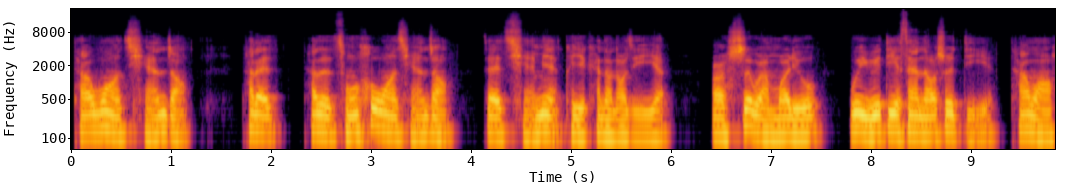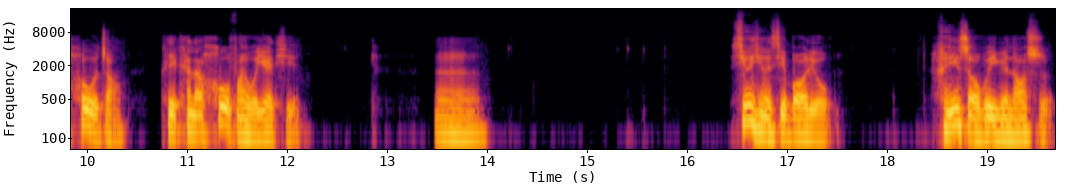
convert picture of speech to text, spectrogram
它往前长，它在它的从后往前长，在前面可以看到脑脊液。而视管膜瘤位于第三脑室底，它往后长，可以看到后方有液体。嗯。星形细胞瘤很少位于脑室，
